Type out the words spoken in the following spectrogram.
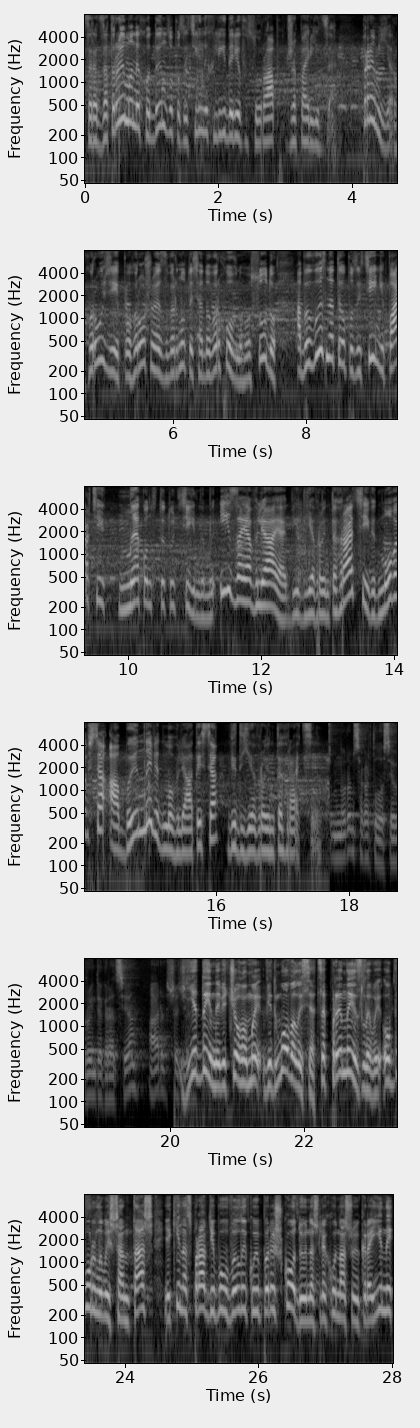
Серед затриманих один з опозиційних лідерів Зураб Джапарідзе. Прем'єр Грузії погрожує звернутися до Верховного суду, аби визнати опозиційні партії неконституційними, і заявляє, від євроінтеграції відмовився, аби не відмовлятися від євроінтеграції. Єдине, від чого ми відмовилися, це принизливий, обурливий шантаж, який насправді був великою перешкодою на шляху нашої країни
